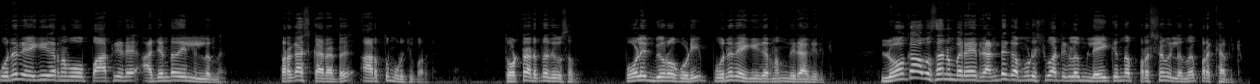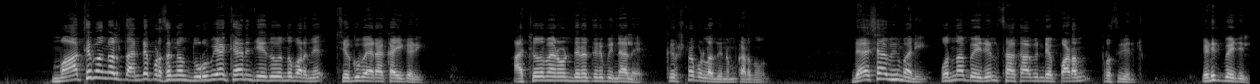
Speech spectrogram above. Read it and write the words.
പുനരേകീകരണമോ പാർട്ടിയുടെ അജണ്ടതയിലില്ലെന്ന് പ്രകാശ് കാരാട്ട് അറുത്തുമുറിച്ചു പറഞ്ഞു. തൊട്ടടുത്ത ദിവസം പോളിറ്റ് ബ്യൂറോ കൂടി പുനരേകീകരണം നിരാകരിച്ചു. ലോകാവസാനം വരെ രണ്ട് കമ്മ്യൂണിസ്റ്റ് പാർട്ടികളും ലയിക്കുന്ന പ്രശ്നമില്ലെന്ന് പ്രഖ്യാപിച്ചു. മാധ്യമങ്ങൾ തന്റെ പ്രസംഗം ദുർവ്യാഖ്യാനം ചെയ്തുവെന്ന് പറഞ്ഞ് ചെഗുവേര കൈകഴുകി. അച്യുതമേനോൻ ദിനത്തിന് പിന്നാലെ കൃഷ്ണപിള്ള ദിനം കടന്നു വന്നു ദേശാഭിമാനി ഒന്നാം പേജിൽ സഖാവിന്റെ പടം പ്രസിദ്ധീകരിച്ചു. എഡിറ്റ് പേജിൽ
